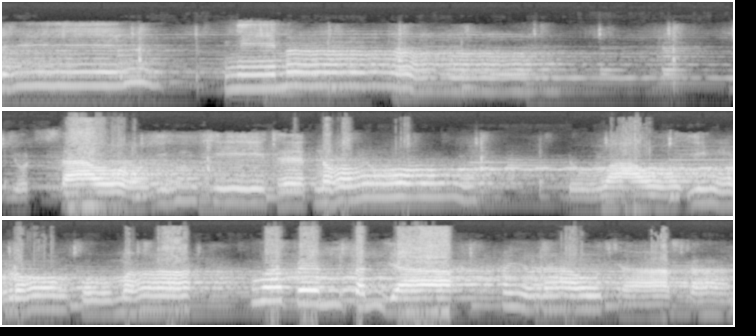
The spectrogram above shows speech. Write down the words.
ลี้หนี่นาหยุดเศร้ายิ่งทีเถิดน้อง ดูเอายิ่งร้องกูมา ว่าเป็นสัญญาให้เราจากกัน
